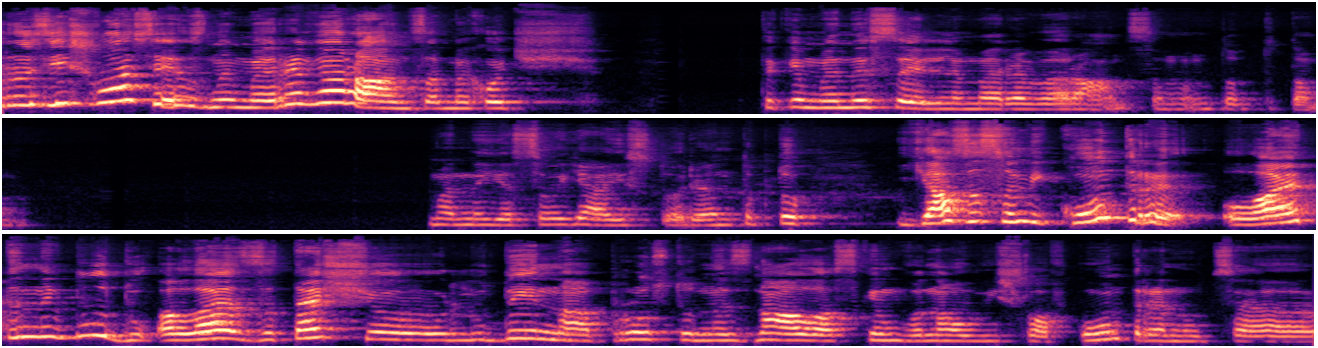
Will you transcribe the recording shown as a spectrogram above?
розійшлася я з ними реверансами, хоч такими несильними реверансами. Ну, тобто там в мене є своя історія. Ну, тобто я за самі контри лаяти не буду, але за те, що людина просто не знала, з ким вона увійшла в контри, ну це.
